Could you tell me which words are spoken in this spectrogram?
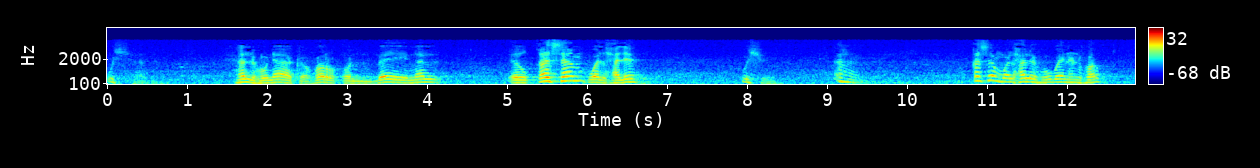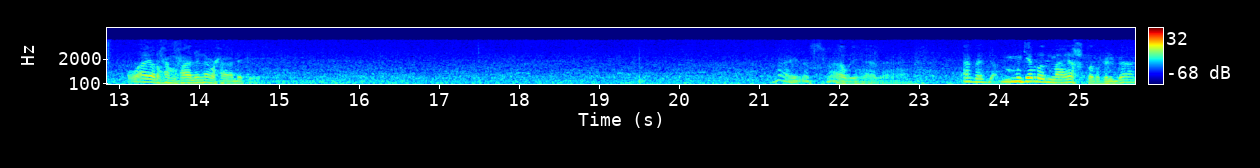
وش هذا؟ هل هناك فرق بين القسم والحلف؟ وش هو؟ القسم والحلف هو بينهم فرق؟ الله يرحم حالنا وحالك. بس فاضي هذا. أبدا مجرد ما يخطر في البال.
